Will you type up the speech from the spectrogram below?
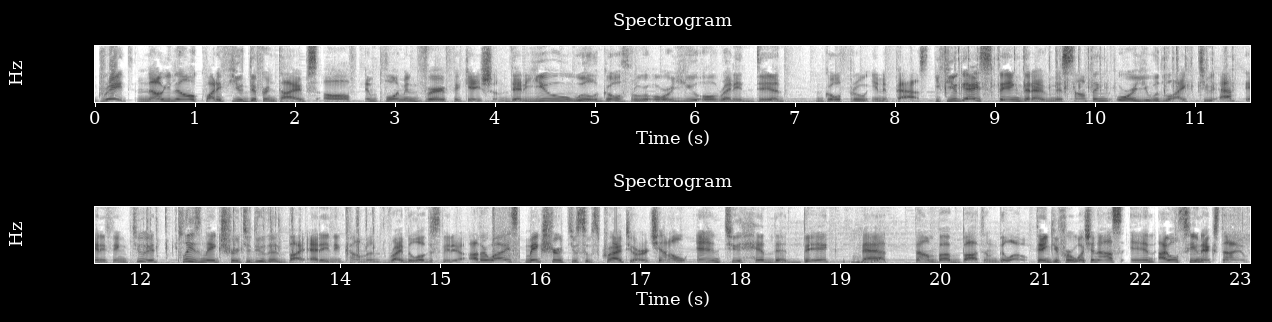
Great, now you know quite a few different types of employment verification that you will go through or you already did go through in the past. If you guys think that I've missed something or you would like to add anything to it, please make sure to do that by adding a comment right below this video. Otherwise, make sure to subscribe to our channel and to hit that big mm-hmm. fat thumb up button below. Thank you for watching us and I will see you next time.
